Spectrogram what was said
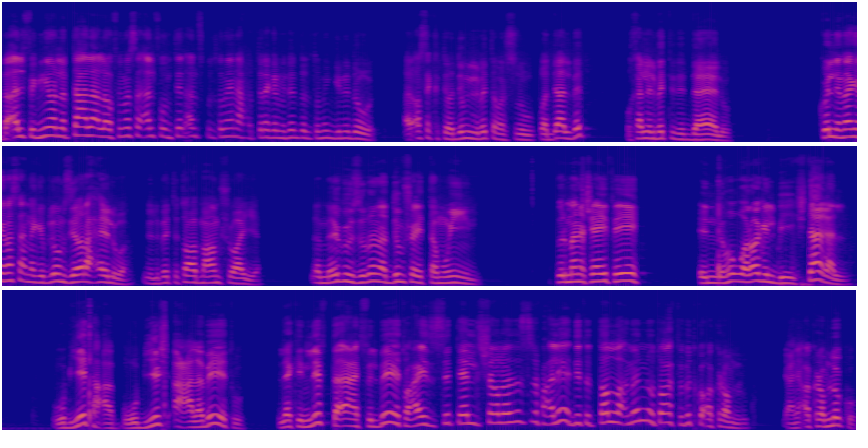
ب 1000 جنيه ولا بتاع لأ لو في مثلا 1200 1300 أنا هحط لك ال 200 300 جنيه دول. أنا أصلا كنت بديهم للبيت مصروف وديها البيت وخلي البيت تديها له. كل ما أجي مثلا أجيب لهم زيارة حلوة للبيت تقعد معاهم شوية لما يجوا يزورونا أديهم شوية تموين. طول ما أنا شايف إيه؟ إن هو راجل بيشتغل وبيتعب وبيشقى على بيته لكن لفته قاعد في البيت وعايز الست هي اللي تشتغل وتصرف عليه دي تتطلق منه وتقعد في بيتكم أكرم لكم. يعني أكرم لكم.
